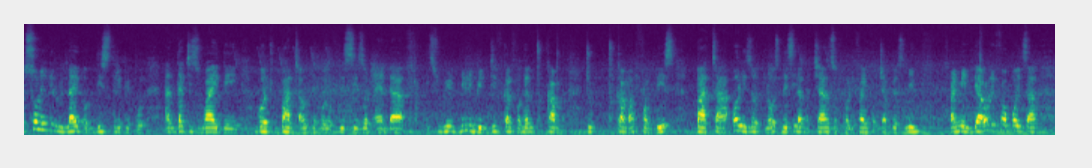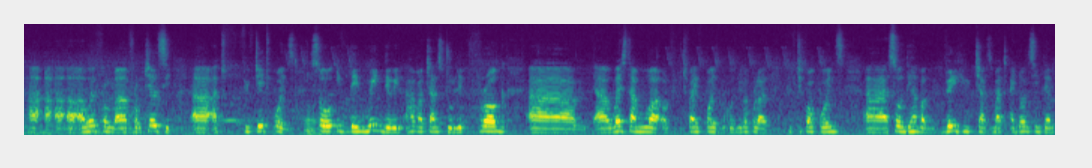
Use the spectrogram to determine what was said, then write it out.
solely relied on these three people, and that is why they got burnt out the whole of this season. And uh, it's re- really been difficult for them to come to, to come up from this. But uh, all is not lost. They still have a chance of qualifying for Champions League. I mean, they are only four points uh, uh, uh, uh, away from uh, from Chelsea uh, at 58 points. Mhm. So if they win, they will have a chance to leapfrog um, uh, West Ham, who are on 55 points, because Liverpool are 54 points. Uh, so they have a very huge chance. But I don't see them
